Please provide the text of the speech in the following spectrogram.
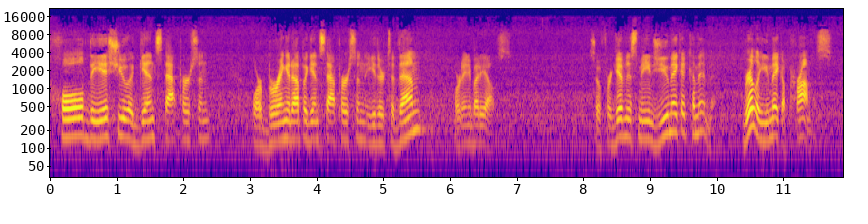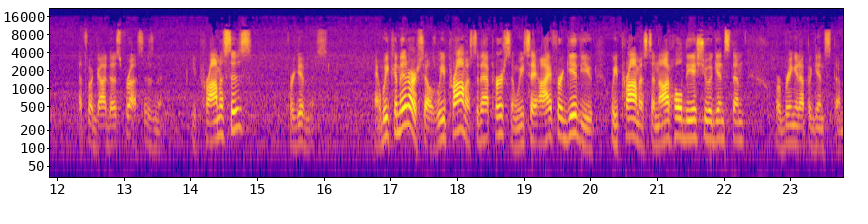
hold the issue against that person or bring it up against that person, either to them or to anybody else. So forgiveness means you make a commitment. Really, you make a promise. That's what God does for us, isn't it? He promises forgiveness. And we commit ourselves. We promise to that person. We say, I forgive you. We promise to not hold the issue against them or bring it up against them.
